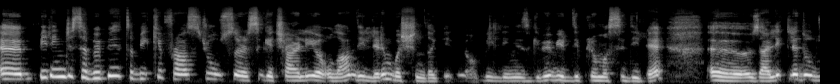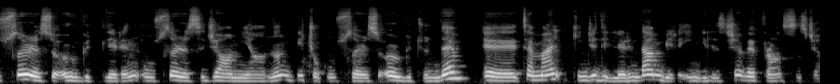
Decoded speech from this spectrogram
Eee, birinci sebebi tabii ki Fransızca uluslararası geçerliği olan dillerin başında geliyor. Bildiğiniz gibi bir diplomasi dili. Eee, özellikle de uluslararası örgütlerin, uluslararası camianın birçok uluslararası örgütünde, temel 2'nci dillerinden biri İngilizce ve Fransızca.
